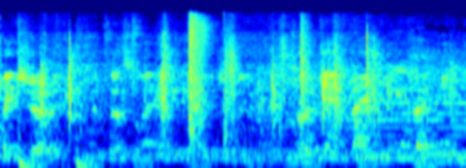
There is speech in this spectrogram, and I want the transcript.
make sure that you do. So again, thank you, thank you.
